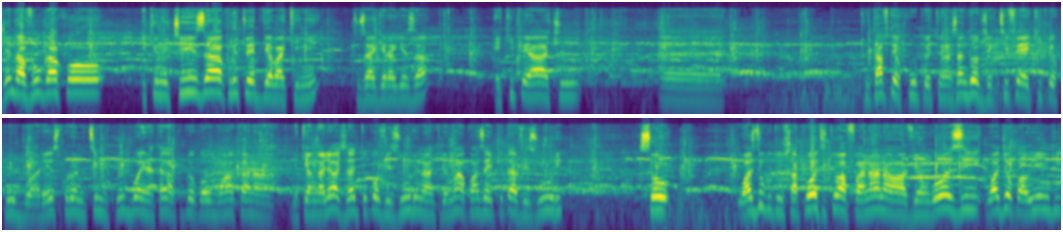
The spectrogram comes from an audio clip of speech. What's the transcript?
je ndavuga ko ikintu cyiza kuri twebwe abakinnyi tuzagerageza ekipe yacu eh, tutafute kupe, tunasa ndio objectif ya ekipe kubwa. Rayon Sport ni timu kubwa, inataka kupe kwa mwaka, na nikiangalia wachezaji tuko vizuri na entraînement ya kwanza ilipita vizuri, so wazidi kutusupport tu, wafanana wa viongozi waje kwa wingi,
